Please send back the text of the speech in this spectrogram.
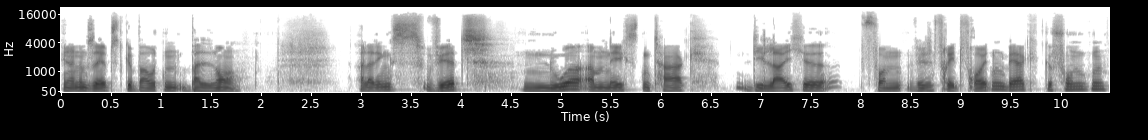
in einem selbstgebauten Ballon. Allerdings wird nur am nächsten Tag die Leiche von Wilfried Freudenberg gefunden,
